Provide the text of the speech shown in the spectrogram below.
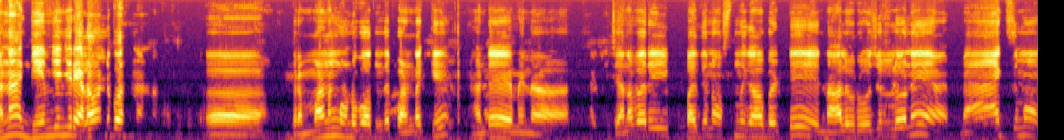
అన్న గేమ్ చేంజర్ ఎలా ఉండబోతుంది అన్న? బ్రహ్మాండంగా ఉండబోతుంది పండక్కి. అంటే ఐ మీన్ జనవరి పదిన వస్తుంది కాబట్టి నాలుగు రోజుల్లోనే మాక్సిమం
